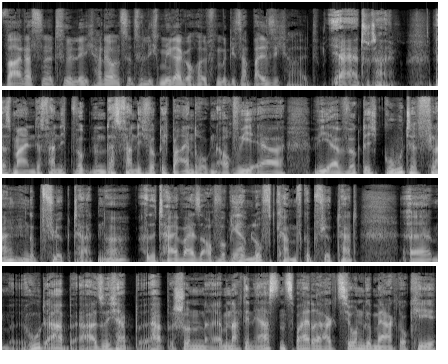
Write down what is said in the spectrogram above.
war das natürlich, hat er uns natürlich mega geholfen mit dieser Ballsicherheit. Ja, ja, total. Das meine, das fand ich wirklich, und das fand ich wirklich beeindruckend, auch wie er, wie er wirklich gute Flanken gepflückt hat, ne? Also teilweise auch wirklich Ja. im Luftkampf gepflückt hat. Ähm, Hut ab. Also ich habe hab schon nach den ersten zwei, drei Aktionen gemerkt, okay,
